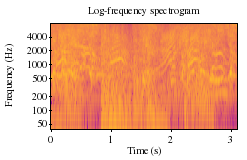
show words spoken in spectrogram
が Thank you.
